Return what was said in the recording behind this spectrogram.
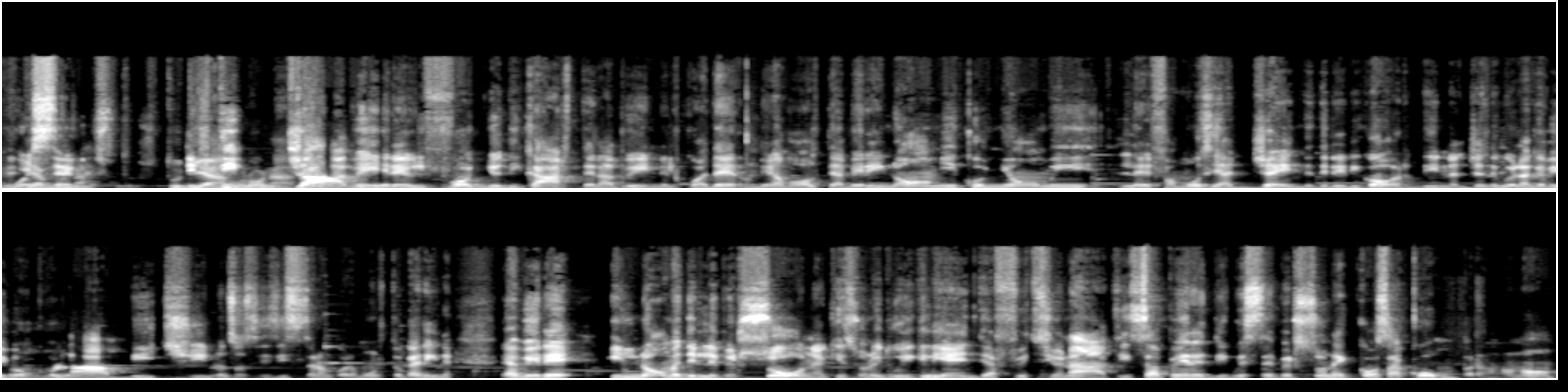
può essere studiamo tipo, già avere il foglio di carta la penna il quaderno di una volta avere i nomi i cognomi le famose agende te le ricordi? In agenda quella che avevo con la C non so se esistono ancora molto carine e avere il nome delle persone che sono i tuoi clienti affezionati sapere di queste persone cosa comprano no?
